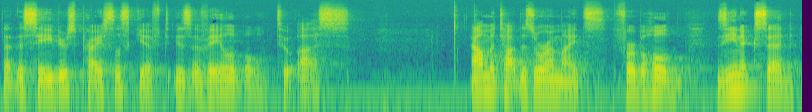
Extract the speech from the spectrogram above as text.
that the Savior's priceless gift is available to us. Alma taught the Zoramites, For behold, Zenock said,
